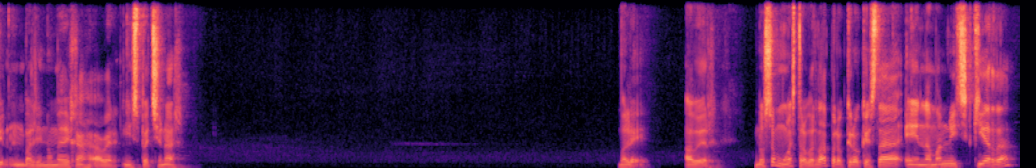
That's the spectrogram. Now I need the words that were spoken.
Vale, no me deja. A ver, inspeccionar. ¿Vale? A ver, no se muestra, ¿verdad? Pero creo que está en la mano izquierda.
